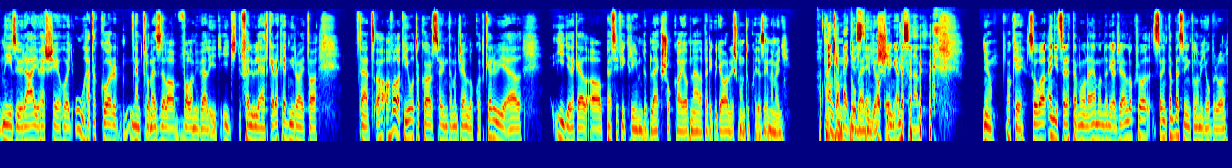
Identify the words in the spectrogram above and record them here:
néző rájöhessél, hogy ú, hát akkor nem tudom, ezzel a valamivel így, így felül lehet kerekedni rajta. Tehát ha, ha valaki jót akar, szerintem a Genlockot kerülje el, így el a Pacific Rim The Black sokkal jobb nála, pedig ugye arról is mondtuk, hogy azért nem egy hát nem Engem meggyőztél. Oké, okay, köszönöm. Jó, oké. Okay. Szóval ennyit szerettem volna elmondani a Genlockról. Szerintem beszéljünk valami jobbról.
